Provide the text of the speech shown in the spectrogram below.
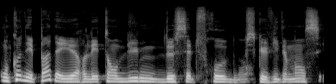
on connaît pas d'ailleurs l'étendue de cette fraude, non. puisque évidemment c'est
